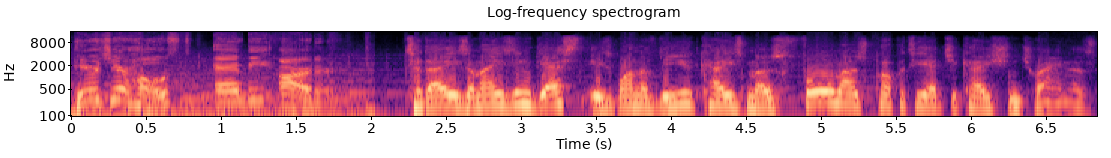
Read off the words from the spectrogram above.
Here's your host, Andy Arter. Today's amazing guest is one of the UK's most foremost property education trainers.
